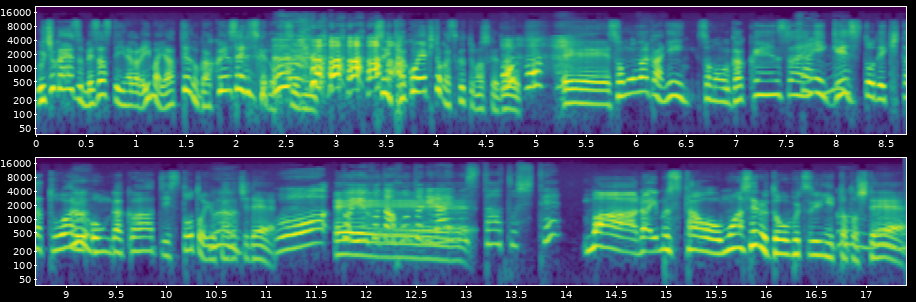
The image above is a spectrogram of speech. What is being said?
宇宙開発目指すって言いながら今やってるの学園祭ですけど 普通に。普通にたこ焼きとか作ってますけど、えーその中にその学園祭祭にに。ゲストで来たとある音楽アーティストという形で、おー。えーということは本当にライムスターとしてまあライムスターを思わせる動物ユニットとして、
